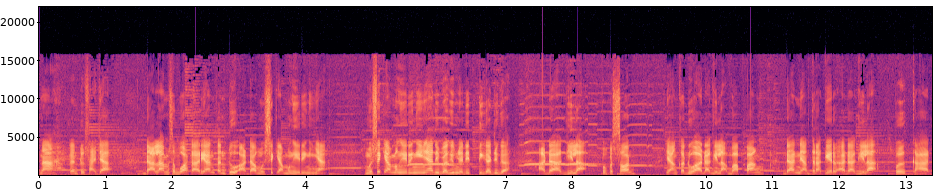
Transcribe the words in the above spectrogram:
Nah, tentu saja dalam sebuah tarian tentu ada musik yang mengiringinya. Musik yang mengiringinya dibagi menjadi tiga juga. Ada gila pepeson, yang kedua ada gila bapang, dan yang terakhir ada gila pekad.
